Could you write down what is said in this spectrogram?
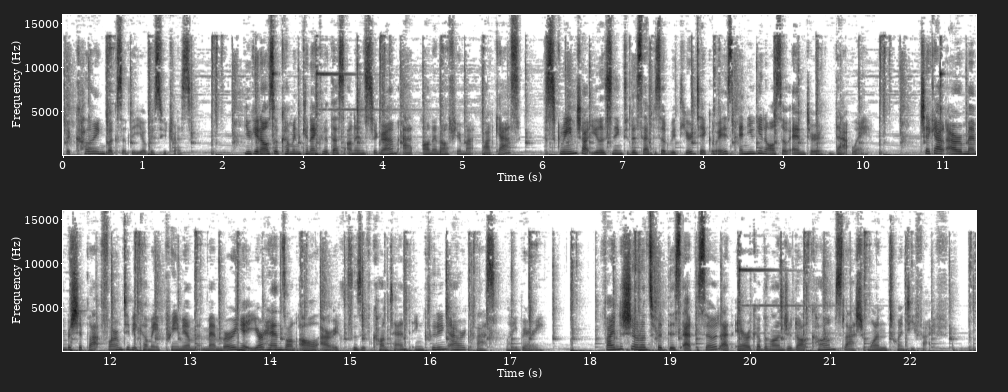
the coloring books of the Yoga Sutras. You can also come and connect with us on Instagram at On and Off Your Mat Podcast. Screenshot you listening to this episode with your takeaways, and you can also enter that way. Check out our membership platform to become a premium member and get your hands on all our exclusive content, including our class library. Find the show notes for this episode at ericabelanger.com slash 125.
